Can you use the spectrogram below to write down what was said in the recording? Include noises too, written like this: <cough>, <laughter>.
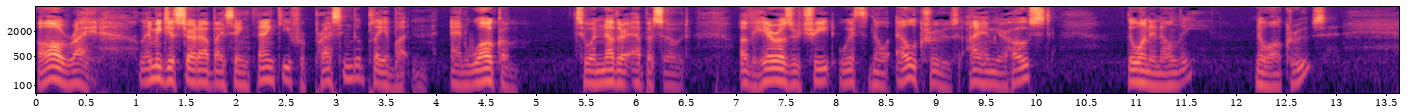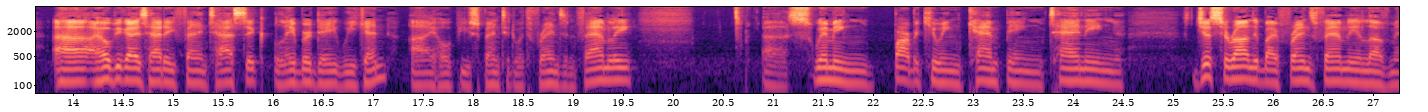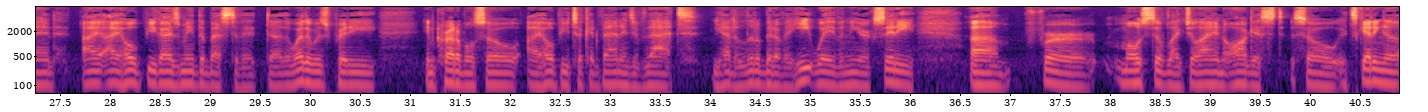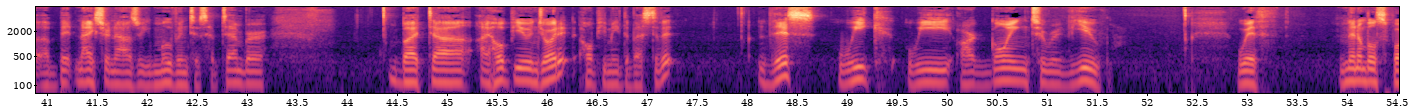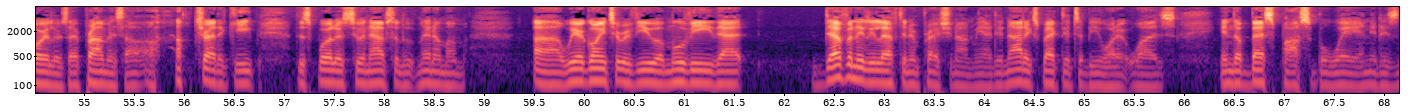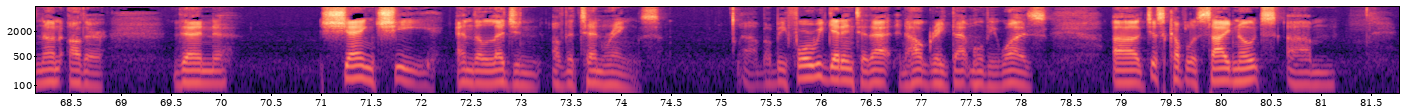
All right. Let me just start out by saying thank you for pressing the play button and welcome to another episode of Heroes Retreat with Noel Cruz. I am your host, the one and only Noel Cruz. Uh, I hope you guys had a fantastic Labor Day weekend. I hope you spent it with friends and family, uh, swimming, barbecuing, camping, tanning, just surrounded by friends, family, and love, man. I, I hope you guys made the best of it. Uh, the weather was pretty incredible, so I hope you took advantage of that. We had a little bit of a heat wave in New York City um, for most of like July and August, so it's getting a, a bit nicer now as we move into September. But uh, I hope you enjoyed it. Hope you made the best of it. This week we are going to review with minimal spoilers. I promise. I'll, <laughs> I'll try to keep the spoilers to an absolute minimum. Uh, we are going to review a movie that definitely left an impression on me. I did not expect it to be what it was in the best possible way, and it is none other than Shang-Chi and the Legend of the Ten Rings. Uh, but before we get into that and how great that movie was, uh, just a couple of side notes. Um,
